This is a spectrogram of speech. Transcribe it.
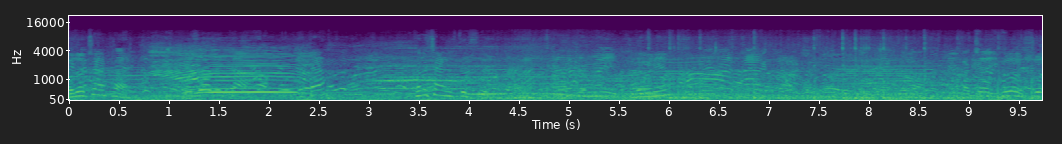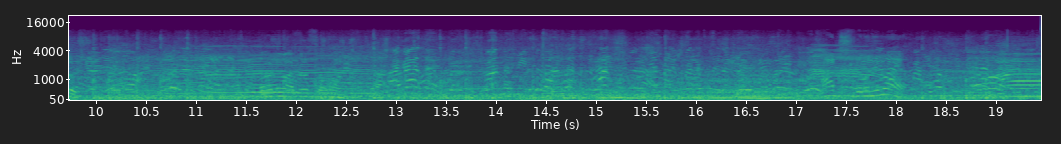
Ozo çan ka. Ozo bita. Bita? Kını çan gitesi. Döni. Kaça yoş yoş. Döni var da sonra. Harç döni var. Haa.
